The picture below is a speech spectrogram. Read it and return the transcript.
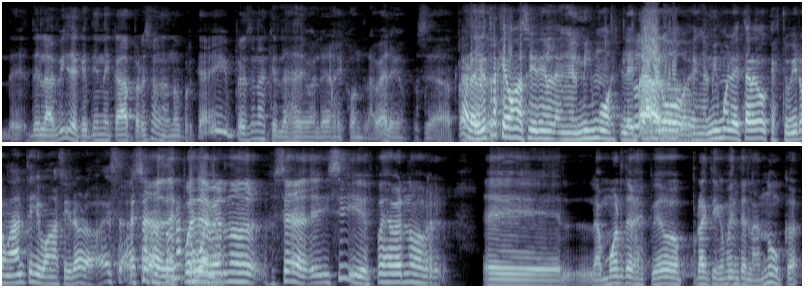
de, la vida que tiene cada persona, ¿no? Porque hay personas que les debe valer recontra verga, o sea... Claro, hay otras que van a seguir en, el mismo letargo, en el mismo letargo que estuvieron antes y van a seguir ahora. Esa, o sea, después de habernos, o sea, y sí, después de habernos eh, la muerte respirado prácticamente en la nuca,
